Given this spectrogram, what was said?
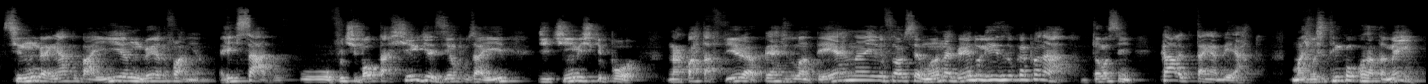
se não ganhar do Bahia, não ganha do Flamengo. A gente sabe, o futebol tá cheio de exemplos aí de times que, pô, na quarta-feira perde do Lanterna e no final de semana ganha do líder do campeonato. Então, assim, claro que está em aberto. Mas você tem que concordar também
